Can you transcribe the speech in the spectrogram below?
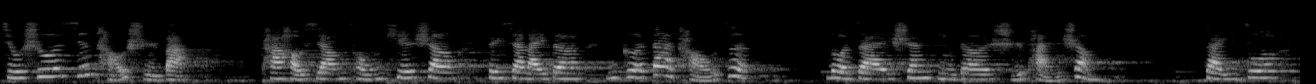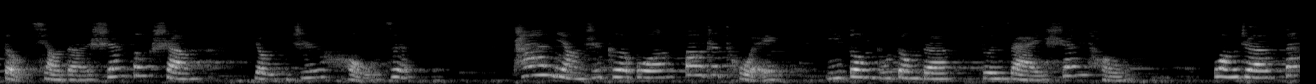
就说仙桃石吧，它好像从天上飞下来的一个大桃子，落在山顶的石盘上。在一座陡峭的山峰上，有一只猴子，它两只胳膊抱着腿，一动不动地蹲在山头，望着翻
